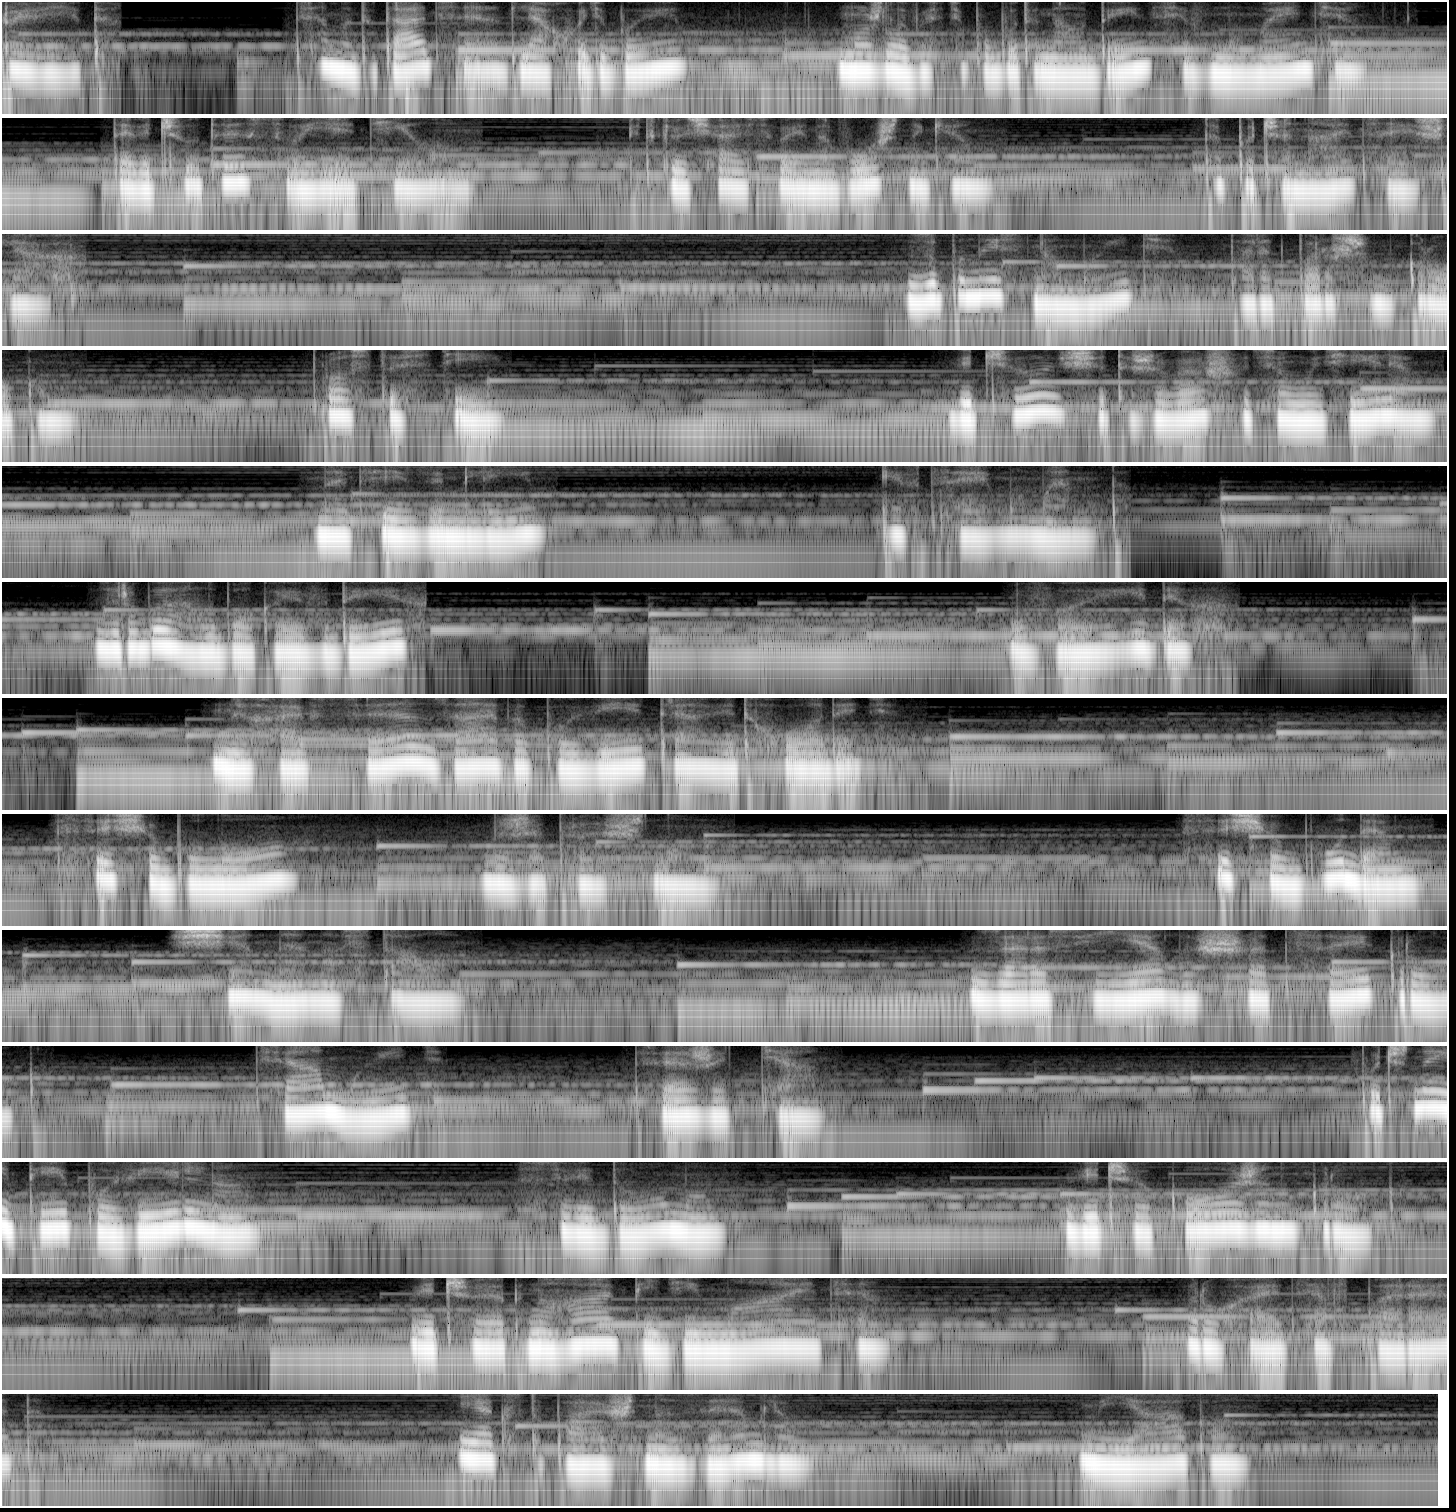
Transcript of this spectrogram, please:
Привіт! Ця медитація для ходьби, можливості побути наодинці в моменті та відчути своє тіло. Підключай свої навушники та починай цей шлях. Зупинись на мить перед першим кроком. Просто стій. Відчуй, що ти живеш у цьому тілі, на цій землі і в цей момент. Зроби глибокий вдих, видих. Нехай все зайве повітря відходить. Все, що було, вже пройшло. Все, що буде, ще не настало. Зараз є лише цей крок, ця мить, це життя. Почни йти повільно, свідомо, відчуй кожен крок. Відчуй, як нога підіймається, рухається вперед, як ступаєш на землю м'яко,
